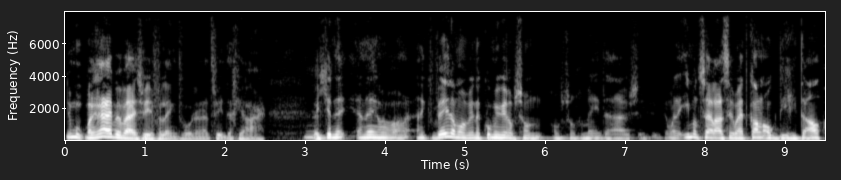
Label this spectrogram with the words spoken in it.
Nu moet mijn rijbewijs weer verlengd worden na 20 jaar. Hmm. Weet je, en, en, denk en ik weet allemaal weer, dan kom je weer op zo'n, op zo'n gemeentehuis. Ik- maar iemand zei laatst tegen mij, het kan ook digitaal,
